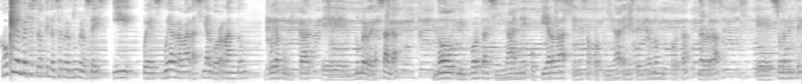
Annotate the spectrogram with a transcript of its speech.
Como pueden ver, estoy aquí en el server número 6 y pues voy a grabar así algo random. Voy a publicar el número de la sala. No me importa si gane o pierda en esta oportunidad, en este video no me importa, la verdad. Eh, solamente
